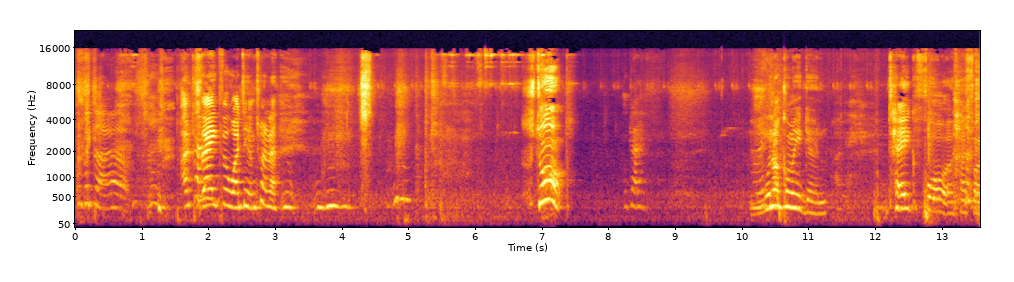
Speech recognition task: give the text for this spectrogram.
what the hell? I'm trying Thanks for watching. I'm trying to. Stop! Okay. We're not going again. Take four. Have fun.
